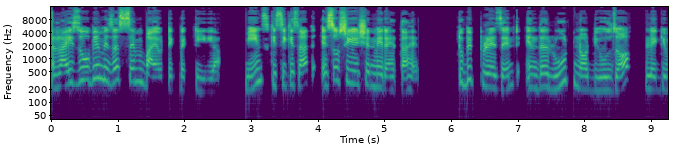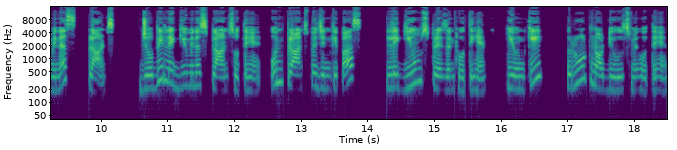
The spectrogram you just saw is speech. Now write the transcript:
Rhizobium is a symbiotic bacteria means किसी के साथ एसोसिएशन में रहता है to be present in the root nodules of leguminous plants जो भी लेग्यूमिनस प्लांट्स होते हैं, उन प्लांट्स पे जिनके पास लेग्यूम्स प्रेजेंट होती हैं, ये उनकी रूट नोड्यूल्स में होते हैं।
